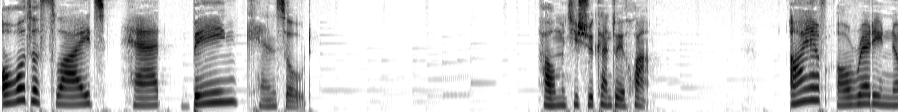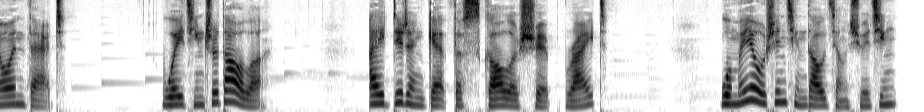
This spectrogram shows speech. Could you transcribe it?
All the flights had been cancelled。好，我们继续看对话。I have already known that。我已经知道了。I didn't get the scholarship, right？我没有申请到奖学金，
